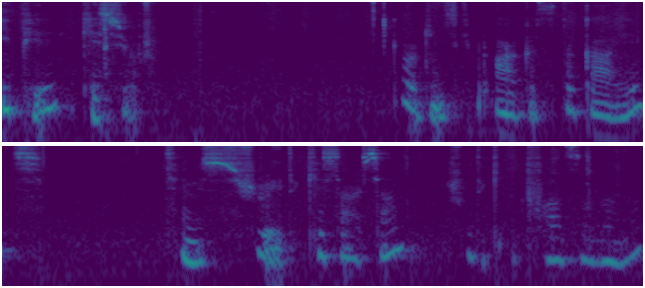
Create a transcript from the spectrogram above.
İpi kesiyorum. Gördüğünüz gibi arkası da gayet temiz. Şurayı da kesersem şuradaki ip fazlalığını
